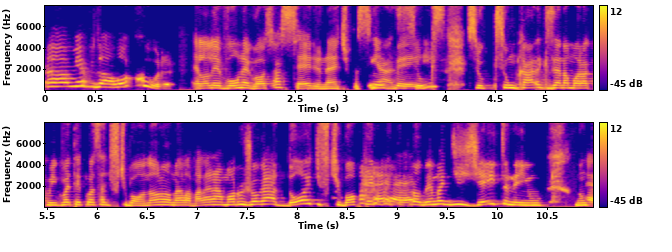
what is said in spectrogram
A minha vida é uma loucura. Ela levou o negócio a sério, né? Tipo assim, ah, se, o- se o- se um cara quiser namorar comigo, vai ter que gostar de futebol. Não, não, não. Ela vai lá e namora o jogador de futebol, porque ele não vai ter É. problema de jeito nenhum. Não Ela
